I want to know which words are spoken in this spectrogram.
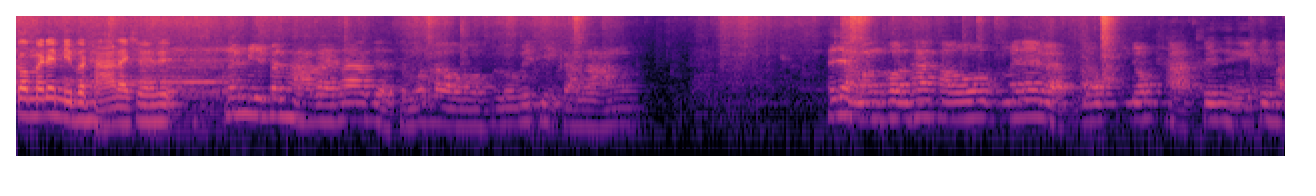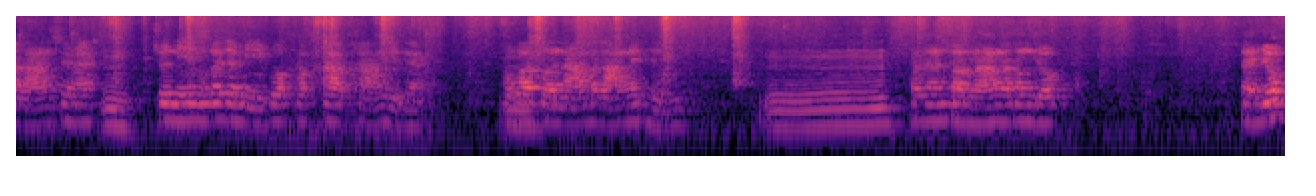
ก็ไม่ได้มีปัญหาอะไรใช่ไหมพี่ไม่มีปัญหาอะไรถ้าเกิดสมมติเรารู้วิธีการล้าง ถ้าอย่างบางคนถ้าเขาไม่ได้แบบยกยกถาดขึ้นอย่างนี้ขึ้นมาล้างใช่ไหมอืม ชุดนี้มันก็จะมีพวกคราบๆค้างอยู่ไงเพราะว่าตัวน้ำมันล้างไม่ถึง อืมเพราะฉะนั้นตอนล้างเราต้องยก แต่ยก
